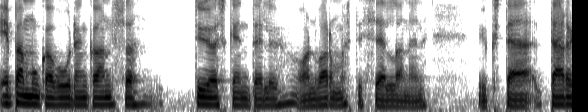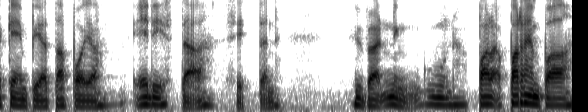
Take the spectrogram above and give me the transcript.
epämukavuuden kanssa työskentely on varmasti sellainen yksi tää tärkeimpiä tapoja edistää sitten hyvä, niin kuin parempaa,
